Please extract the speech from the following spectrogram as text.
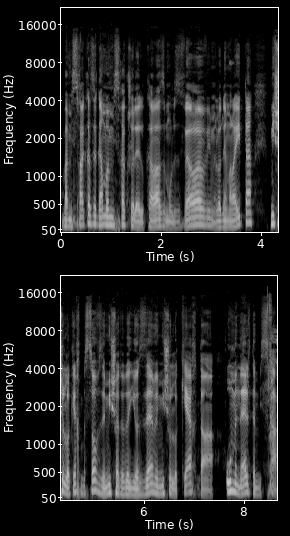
במשחק הזה גם במשחק של אלקרז מול זוורב אם לא יודע אם ראית מי שלוקח בסוף זה מי שאתה יודע יוזם ומי שלוקח את ה... הוא מנהל את המשחק.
